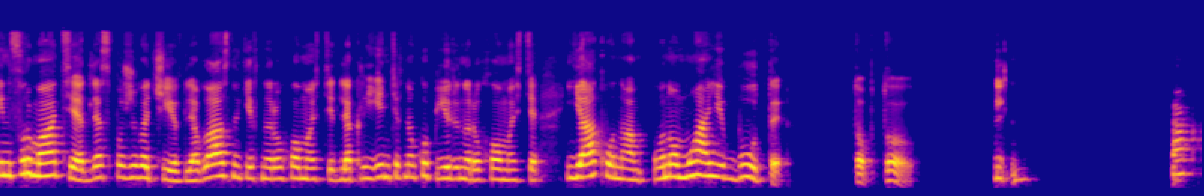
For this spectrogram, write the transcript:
інформація для споживачів, для власників нерухомості, для клієнтів на купівлю нерухомості, як вона, воно має бути. Тобто лі- Так,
